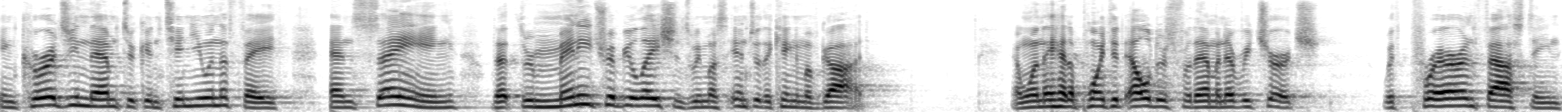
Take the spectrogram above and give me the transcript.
encouraging them to continue in the faith, and saying that through many tribulations we must enter the kingdom of God. And when they had appointed elders for them in every church, with prayer and fasting,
